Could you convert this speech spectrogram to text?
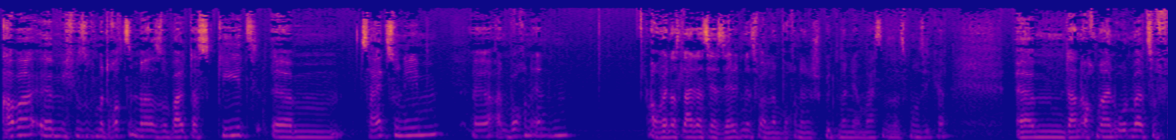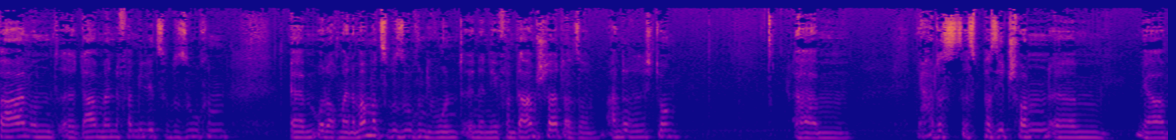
Aber ähm, ich versuche mir trotzdem immer, sobald das geht, ähm, Zeit zu nehmen äh, an Wochenenden. Auch wenn das leider sehr selten ist, weil am Wochenende spielt man ja meistens als Musiker ähm, dann auch mal in Odenwald zu fahren und äh, da meine Familie zu besuchen ähm, oder auch meine Mama zu besuchen, die wohnt in der Nähe von Darmstadt, also andere Richtung. Ähm, ja, das, das passiert schon, ähm, ja,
